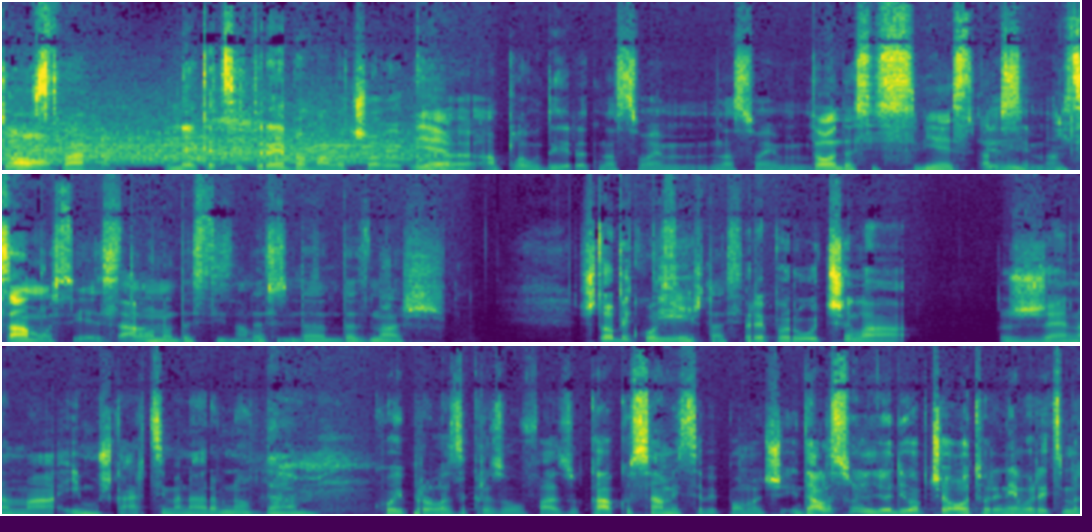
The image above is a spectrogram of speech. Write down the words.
to ali stvarno. nekad si treba malo čovjek Je. e, aplaudirati na svojim, na svojim to da si svjestan i, i samosvjestan, Da, ono da, si, da, da, da znaš Što bi ko si ti šta si. preporučila ženama i muškarcima naravno Da. Koji prolaze kroz ovu fazu? Kako sami sebi pomoći? I da li su li ljudi uopće otvoreni? Evo recimo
